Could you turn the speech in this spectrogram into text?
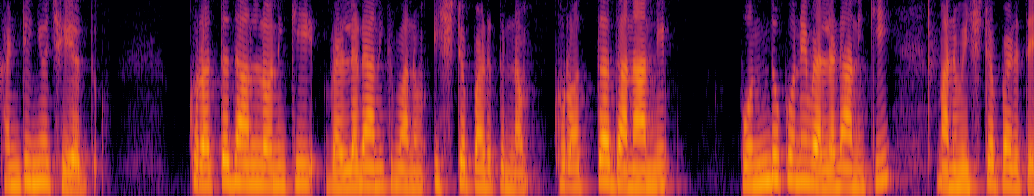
కంటిన్యూ చేయొద్దు. క్రొత్త దానిలోనికి వెళ్ళడానికి మనం ఇష్టపడుతున్నాం. క్రొత్త ధనాన్ని పొందుకొని వెళ్ళడానికి మనం ఇష్టపడితే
